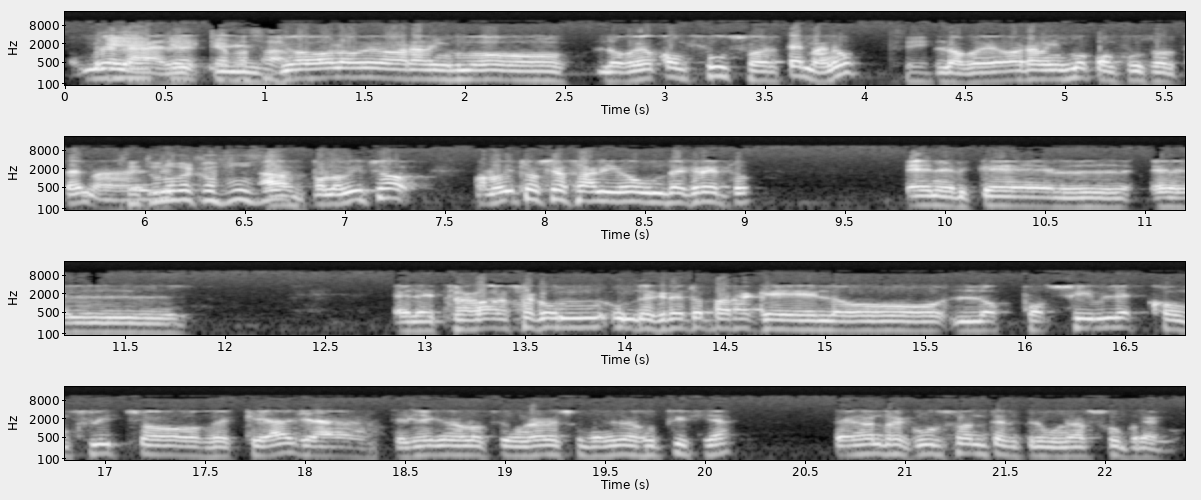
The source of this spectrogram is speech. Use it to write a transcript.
Hombre, qué, la- qué- qué ha pasado. yo lo veo ahora mismo, lo veo confuso el tema, ¿no? Sí. Lo veo ahora mismo confuso el tema. Si tú lo ves confuso. Ah, por lo visto, por lo visto se ha salido un decreto en el que el, el, el Estado sacó un, un decreto para que lo- los posibles conflictos de que haya, que lleguen a los tribunales superiores de justicia, tengan recurso ante el Tribunal Supremo.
